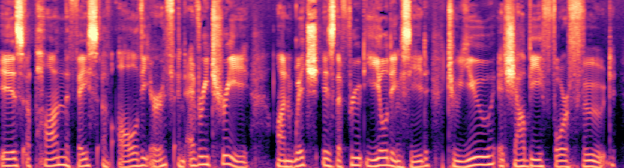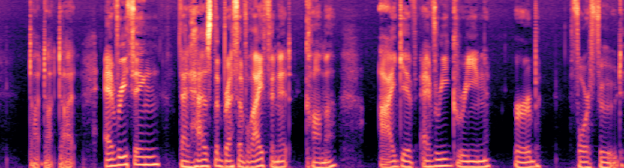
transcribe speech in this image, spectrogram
is upon the face of all the earth, and every tree on which is the fruit yielding seed, to you it shall be for food. Dot dot dot. Everything that has the breath of life in it, comma, I give every green herb for food.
